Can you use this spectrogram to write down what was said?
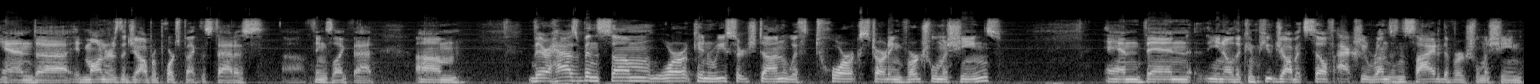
and uh, it monitors the job, reports back the status, uh, things like that. Um, there has been some work and research done with Torque starting virtual machines, and then you know the compute job itself actually runs inside of the virtual machine.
